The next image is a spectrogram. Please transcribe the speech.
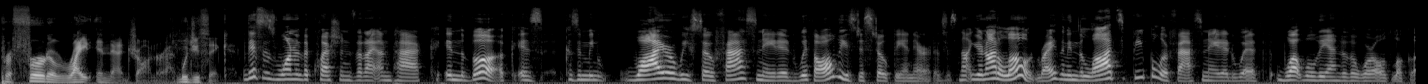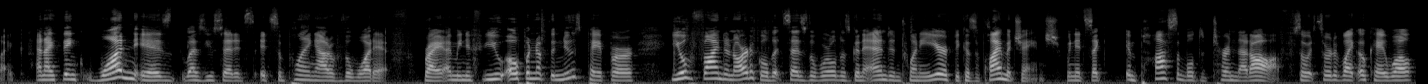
prefer to write in that genre would you think? This is one of the questions that I unpack in the book is because I mean, why are we so fascinated with all these dystopian narratives? It's not you're not alone, right? I mean, lots of people are fascinated with what will the end of the world look like. And I think one is as you said it's it's the playing out of the what if, right? I mean, if you open up the newspaper, you'll find an article that says the world is going to end in 20 years because of climate change. I mean, it's like impossible to turn that off. So it's sort of like, okay, well,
